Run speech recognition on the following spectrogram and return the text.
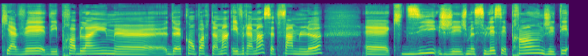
qui avait des problèmes de comportement et vraiment, cette femme-là, euh, qui dit je me suis laissé prendre, été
